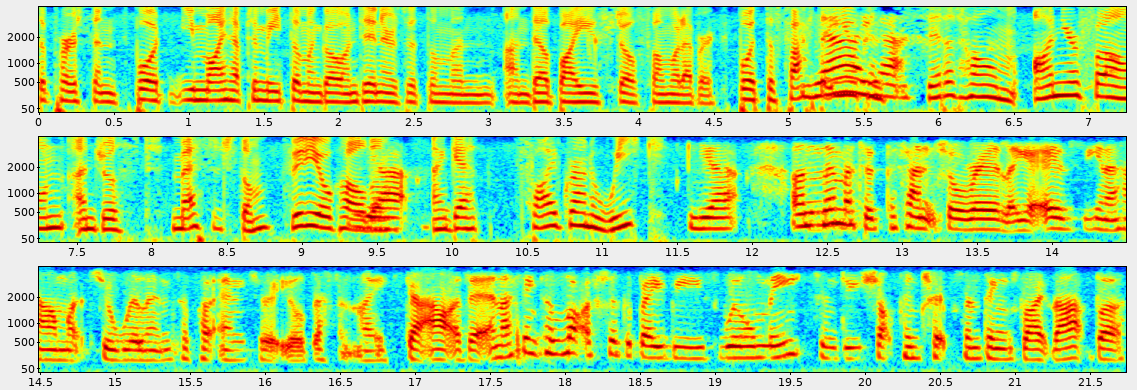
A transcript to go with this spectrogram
the person, but you might have to meet them and go on dinners with them and, and they'll buy you stuff and whatever. But the fact that you can yeah. sit at home on your phone and just message them, video call them, and get five grand a week. Yeah, unlimited potential, really. It is, you know, how much you're willing to put into it, you'll definitely get out of it. And I think a lot of sugar babies will meet and do shopping trips and things like that. But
